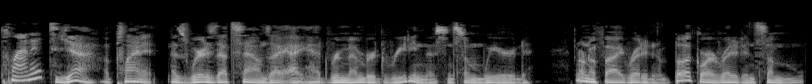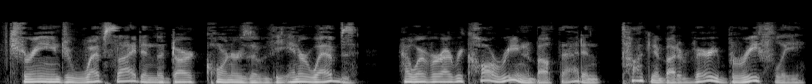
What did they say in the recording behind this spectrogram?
planet? Yeah, a planet. As weird as that sounds, I, I had remembered reading this in some weird. I don't know if I read it in a book or I read it in some strange website in the dark corners of the interwebs. However, I recall reading about that and talking about it very briefly,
